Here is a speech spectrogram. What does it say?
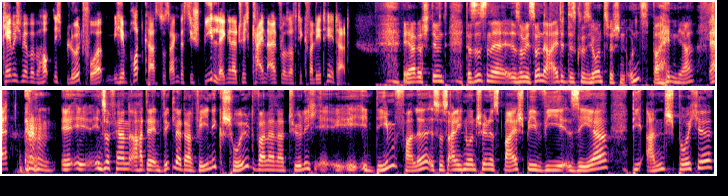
käme ich mir aber überhaupt nicht blöd vor, hier im Podcast zu sagen, dass die Spiellänge natürlich keinen Einfluss auf die Qualität hat. Ja, das stimmt. Das ist eine, sowieso eine alte Diskussion zwischen uns beiden, ja. ja. Insofern hat der Entwickler da wenig Schuld, weil er natürlich in dem Falle ist es eigentlich nur ein schönes Beispiel, wie sehr die Ansprüche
